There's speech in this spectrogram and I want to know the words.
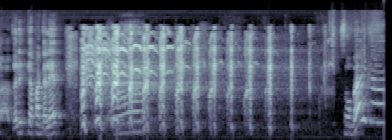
Ah, galit ka pa, galit. Ah. so, bye guys!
